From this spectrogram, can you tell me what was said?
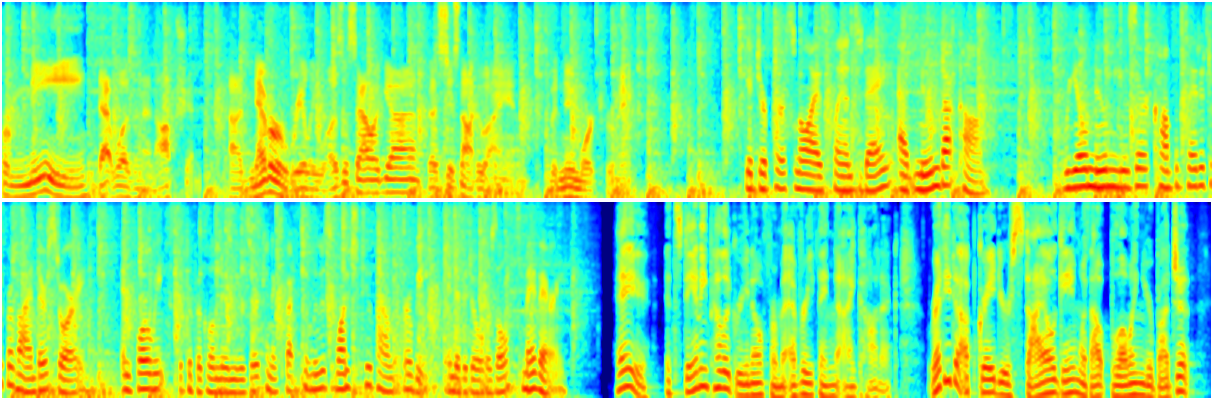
For me, that wasn't an option. I never really was a salad guy. That's just not who I am. But Noom worked for me. Get your personalized plan today at Noom.com. Real Noom user compensated to provide their story. In four weeks, the typical Noom user can expect to lose one to two pounds per week. Individual results may vary. Hey, it's Danny Pellegrino from Everything Iconic. Ready to upgrade your style game without blowing your budget?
